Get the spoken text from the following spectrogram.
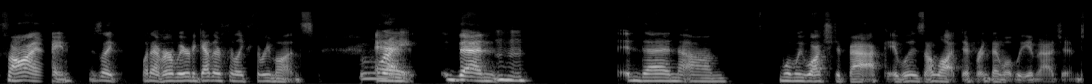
fine. It was like whatever we were together for like three months right. and then Mhm. and then um when we watched it back it was a lot different than what we imagined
